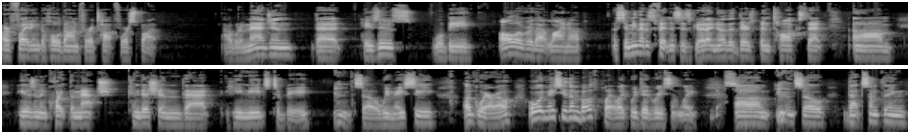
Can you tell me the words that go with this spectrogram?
are fighting to hold on for a top four spot. I would imagine that Jesus will be all over that lineup, assuming that his fitness is good. I know that there's been talks that um, he isn't in quite the match condition that he needs to be. so we may see Aguero, or we may see them both play like we did recently. Yes. Um, so that's something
